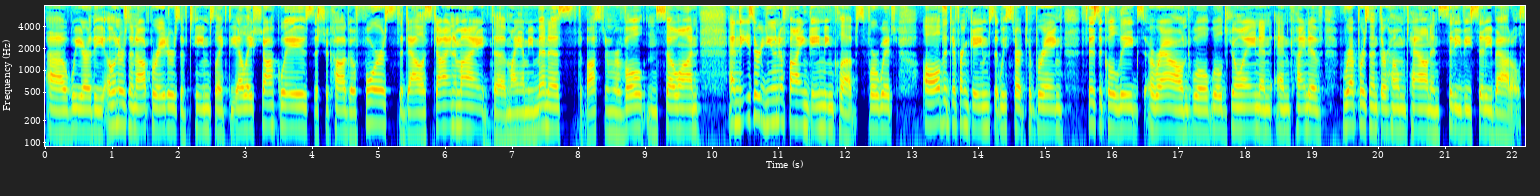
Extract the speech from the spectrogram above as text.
uh, we are the owners and operators of teams like the LA Shockwaves, the Chicago Force, the Dallas Dynamite, the Miami Menace, the Boston Revolt, and so on. And these are unifying gaming clubs for which all the different games that we start to bring physical leagues around will will join and, and kind of represent their hometown in city v city battles.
